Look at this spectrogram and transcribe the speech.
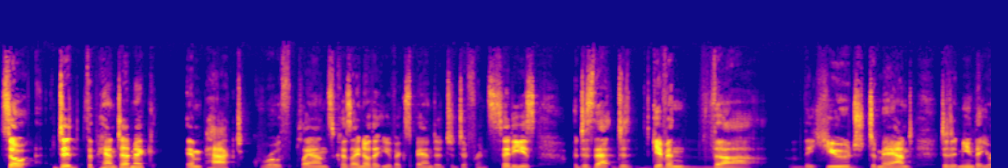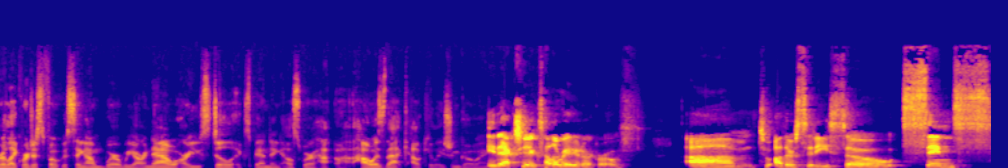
So, did the pandemic impact growth plans? Because I know that you've expanded to different cities. Does that, given the the huge demand, did it mean that you're like, we're just focusing on where we are now? Are you still expanding elsewhere? How, how is that calculation going? It actually accelerated our growth um, to other cities. So since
